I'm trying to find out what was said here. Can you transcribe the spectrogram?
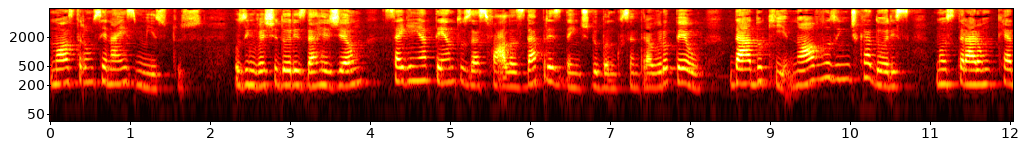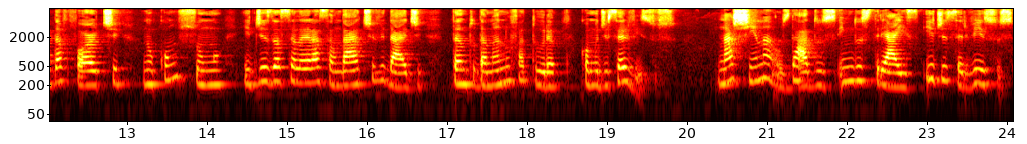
mostram sinais mistos. Os investidores da região seguem atentos às falas da presidente do Banco Central Europeu, dado que novos indicadores mostraram queda forte no consumo e desaceleração da atividade, tanto da manufatura como de serviços. Na China, os dados industriais e de serviços,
